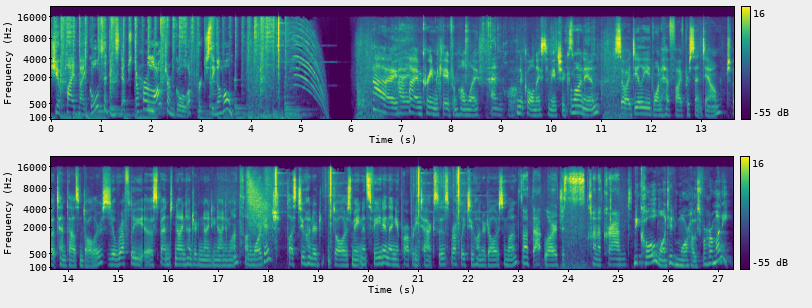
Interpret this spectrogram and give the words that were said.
she applied my goal setting steps to her long term goal of purchasing a home. Hi. Hi, I'm Corinne McCabe from Home Life. Hi, Nicole. Nicole, nice to meet you. Come on in. So ideally, you'd want to have 5% down, which is about $10,000. You'll roughly uh, spend $999 a month on a mortgage, plus $200 maintenance fee, and then your property taxes, roughly $200 a month. It's not that large. It's kind of crammed. Nicole wanted more house for her money.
